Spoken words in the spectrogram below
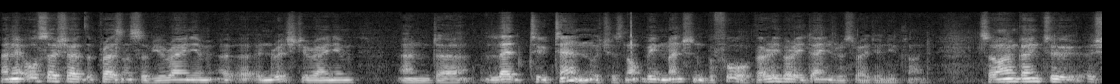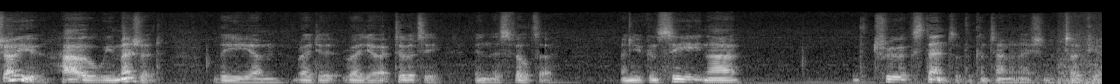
And it also showed the presence of uranium, uh, uh, enriched uranium and uh, lead-210, which has not been mentioned before, very, very dangerous radionuclide. So I'm going to show you how we measured the um, radio radioactivity in this filter. And you can see now the true extent of the contamination of Tokyo.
